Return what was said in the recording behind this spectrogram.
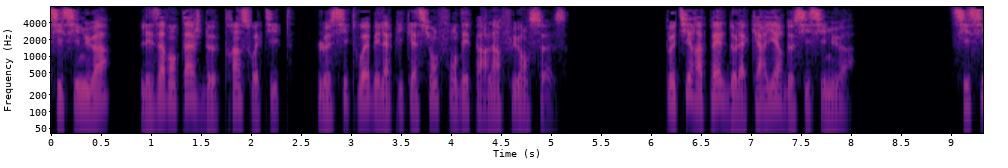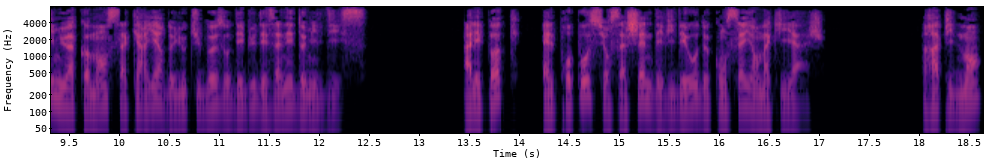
Sissi Mua, les avantages de Train Soit It, le site web et l'application fondée par l'influenceuse. Petit rappel de la carrière de Sissi Mua. Sissi Mua commence sa carrière de youtubeuse au début des années 2010. À l'époque, elle propose sur sa chaîne des vidéos de conseils en maquillage. Rapidement,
